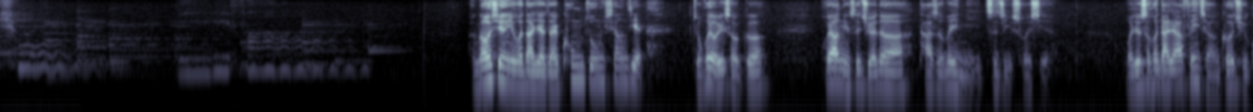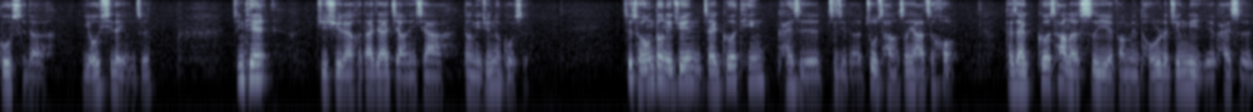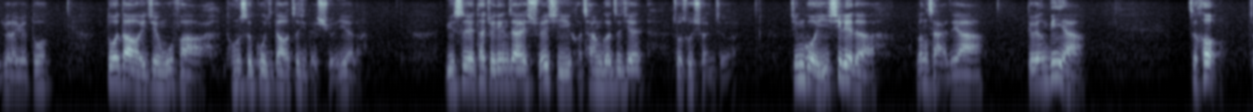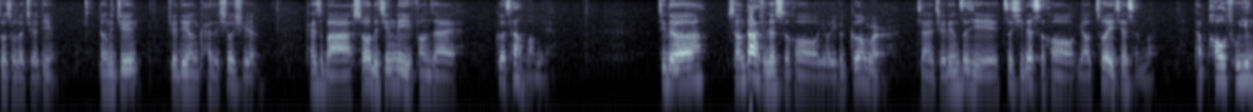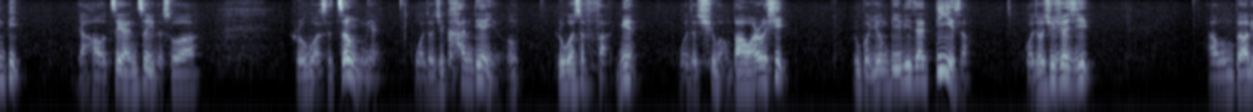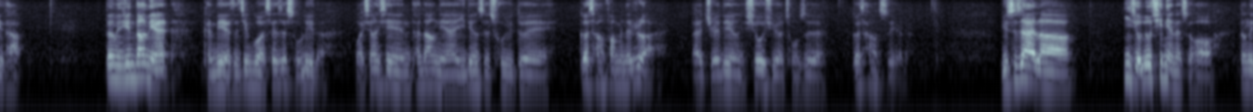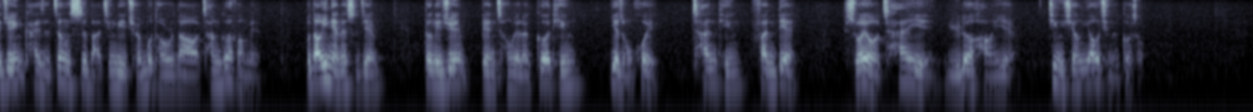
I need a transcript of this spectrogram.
水一方。很高兴又和大家在空中相见。总会有一首歌，会让你是觉得它是为你自己所写。我就是和大家分享歌曲故事的《游戏的影子》。今天继续来和大家讲一下邓丽君的故事。自从邓丽君在歌厅开始自己的驻唱生涯之后，他在歌唱的事业方面投入的精力也开始越来越多，多到已经无法同时顾及到自己的学业了。于是他决定在学习和唱歌之间做出选择。经过一系列的扔骰子呀、丢硬币呀之后，做出了决定。邓丽君决定开始休学，开始把所有的精力放在。歌唱方面，记得上大学的时候，有一个哥们儿在决定自己自习的时候要做一些什么。他抛出硬币，然后自言自语地说：“如果是正面，我就去看电影；如果是反面，我就去网吧玩游戏；如果硬币立在地上，我就去学习。”啊，我们不要理他。邓丽君当年肯定也是经过深思熟虑的。我相信他当年一定是出于对歌唱方面的热爱，来决定休学从事歌唱事业的。于是，在了1967年的时候，邓丽君开始正式把精力全部投入到唱歌方面。不到一年的时间，邓丽君便成为了歌厅、夜总会、餐厅、饭店所有餐饮娱乐行业竞相邀请的歌手。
